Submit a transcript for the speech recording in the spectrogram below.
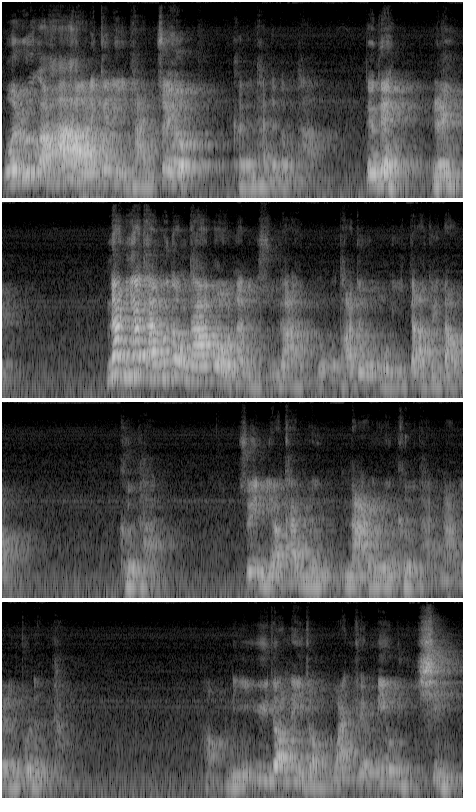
我如果好好的跟你谈，最后可能谈得动他，对不对？理。那你要谈不动他哦，那你输他很多，他就我一大堆道理可谈，所以你要看人哪个人可谈，哪个人不能谈。好，你遇到那种完全没有理性、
